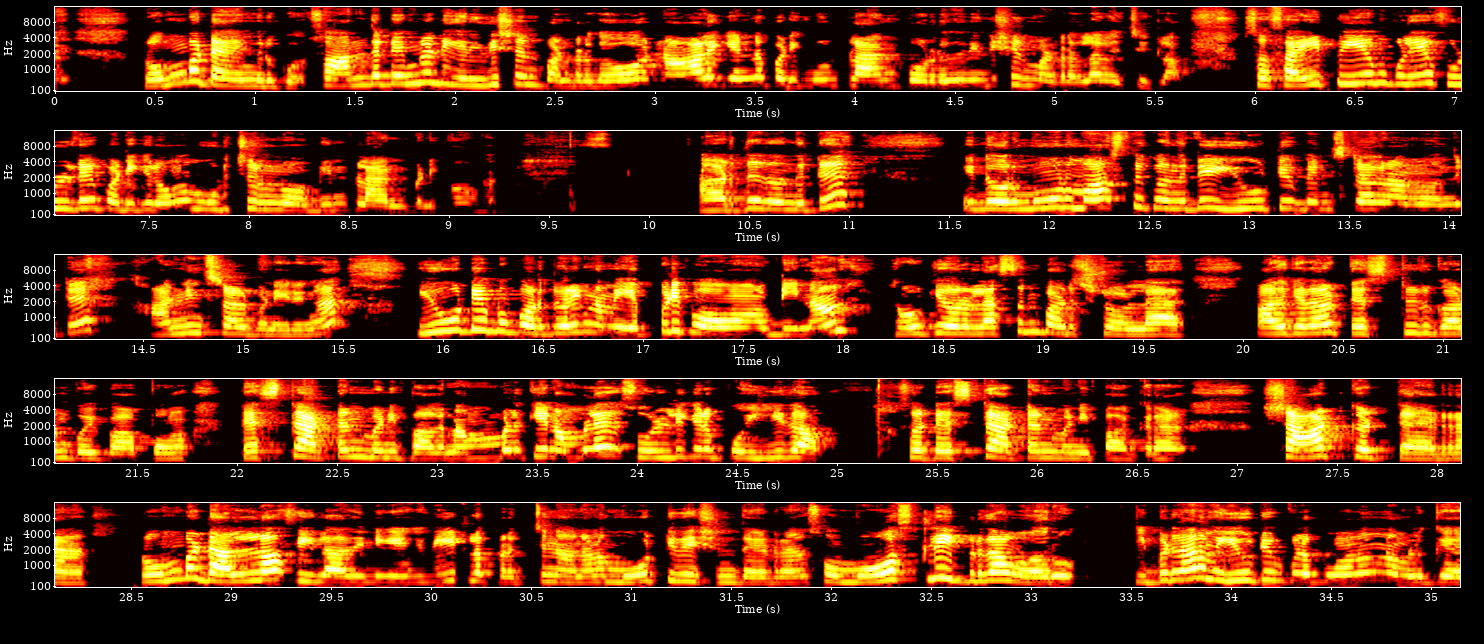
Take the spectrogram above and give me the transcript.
ரொம்ப டைம் இருக்கும். ஸோ அந்த டைம்ல நீங்க ரிவிஷன் பண்றதோ நாளைக்கு என்ன படிக்கணும்னு பிளான் போடுறது ரிவிஷன் பண்றதெல்லாம் வச்சுக்கலாம். ஸோ ஃபைவ் பிஎம்குள்ளேயே ஃபுல் டே படிக்கிறவங்க முடிச்சிடணும் அப்படின்னு பிளான் பண்ணிக்கோங்க. அடுத்தது வந்துட்டு இந்த ஒரு மூணு மாசத்துக்கு வந்துட்டு யூடியூப் இன்ஸ்டாகிராம் வந்துட்டு அன்இன்ஸ்டால் பண்ணிடுங்க. யூடியூப்பை பொறுத்த வரைக்கும் நம்ம எப்படி போவோம் அப்படின்னா ஓகே ஒரு லெசன் படிச்சிட்டோம்ல அதுக்கு ஏதாவது டெஸ்ட் இருக்கான்னு போய் பார்ப்போம். டெஸ்ட் அட்டன் பண்ணி பார்க்க நம்மளுக்கே நம்மளே சொல்லிக்கிற பொய் தான். ஸோ டெஸ்ட் அட்டன் பண்ணி பார்க்குறேன். ஷார்ட் கட் தேடுறேன். ரொம்ப டல்லாக ஃபீல் ஆகுது. இன்னைக்கு எங்கள் வீட்டில் பிரச்சனை அதனால மோட்டிவேஷன் தேடுறேன். ஸோ மோஸ்ட்லி இப்படி தான் வரும். இப்படிதான் நம்ம யூடியூப்குள்ள போனோம் நம்மளுக்கு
